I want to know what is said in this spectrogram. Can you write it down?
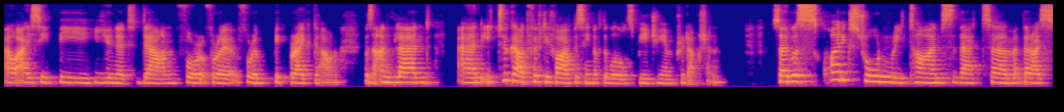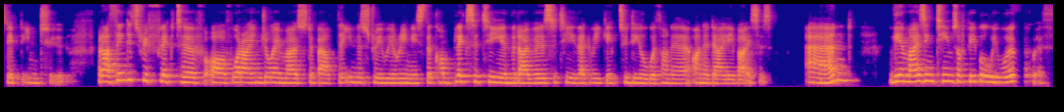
our ACP unit down for for a for a big breakdown. It was unplanned and it took out 55% of the world's PGM production. So it was quite extraordinary times that um, that I stepped into. But I think it's reflective of what I enjoy most about the industry we're in is the complexity and the diversity that we get to deal with on a on a daily basis, and the amazing teams of people we work with.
